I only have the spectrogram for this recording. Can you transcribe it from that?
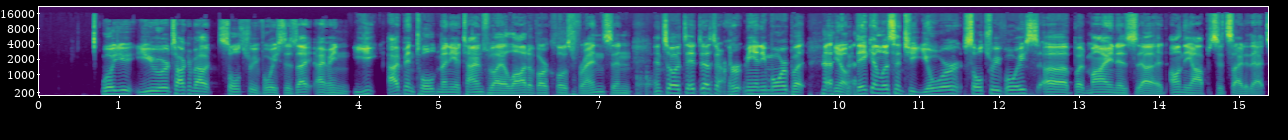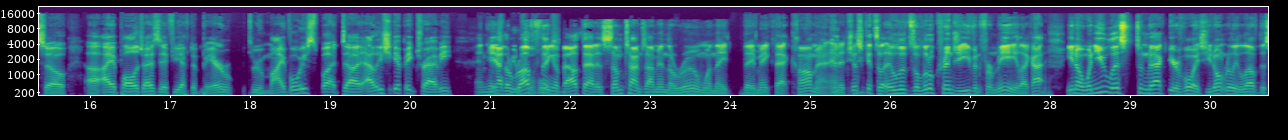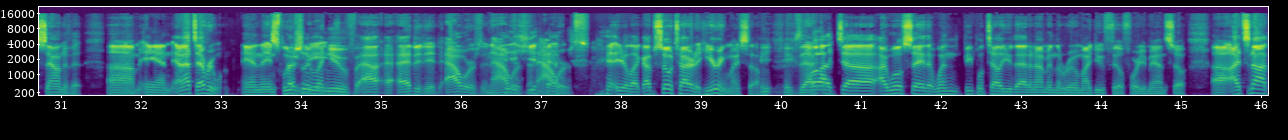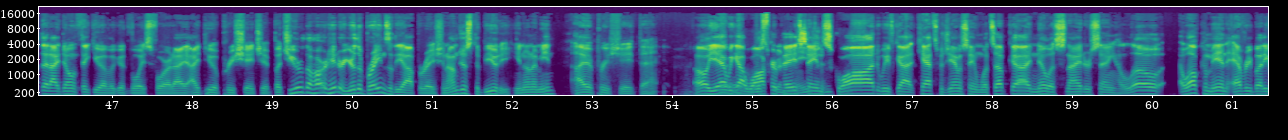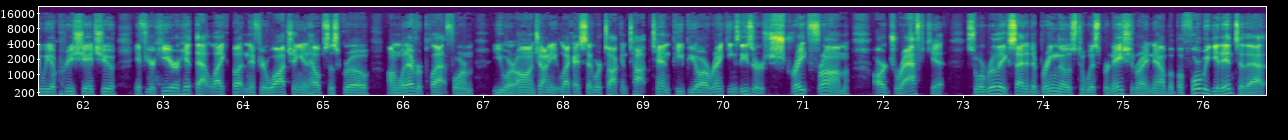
Well, you you were talking about sultry voices. I I mean, you I've been told many a times by a lot of our close friends, and and so it it doesn't hurt me anymore. But you know, they can listen to your sultry voice, uh, but mine is uh, on the opposite side of that. So uh, I apologize if you have to bear through my voice, but uh, at least you get Big Travie. And yeah, the rough voice. thing about that is sometimes I'm in the room when they they make that comment, and it just gets a, it's a little cringy even for me. Like I, you know, when you listen back to your voice, you don't really love the sound of it, um, and and that's everyone, and especially when you've a- edited hours and hours and hours. You're like, I'm so tired of hearing myself. Exactly. But uh, I will say that when people tell you that, and I'm in the room, I do feel for you, man. So uh, it's not that I don't think you have a good voice for it. I, I do appreciate you, but you're the hard hitter. You're the brains of the operation. I'm just the beauty. You know what I mean? I appreciate that. Oh yeah, we got Walker Bay saying squad. We've got Cat's Pajama saying what's up, guy. Noah Snyder saying hello. Welcome in, everybody. We appreciate you. If you're here, hit that like button. If you're watching, it helps us grow on whatever platform you are on. Johnny, like I said, we're talking top 10 PPR rankings. These are straight from our draft kit. So we're really excited to bring those to Whisper Nation right now. But before we get into that,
